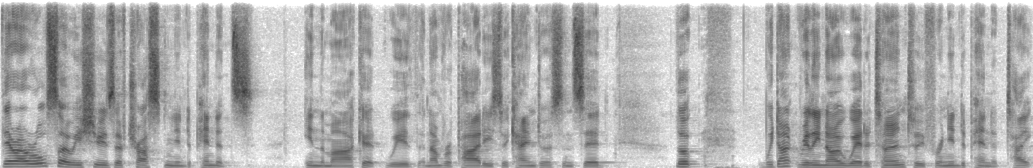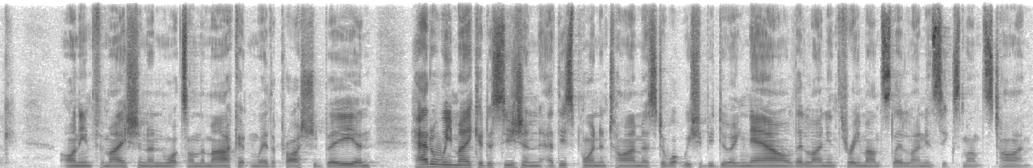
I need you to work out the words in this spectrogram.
There are also issues of trust and independence in the market with a number of parties who came to us and said, look, we don't really know where to turn to for an independent take on information and what's on the market and where the price should be and how do we make a decision at this point in time as to what we should be doing now, let alone in three months, let alone in six months' time.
